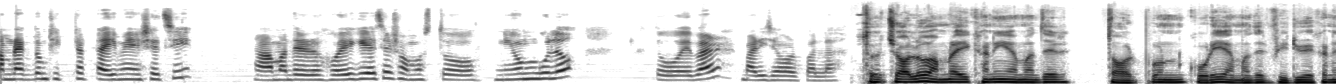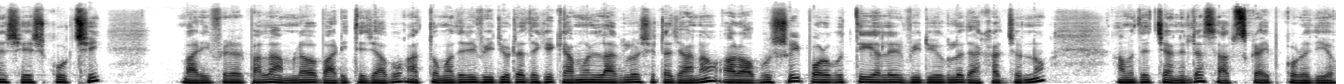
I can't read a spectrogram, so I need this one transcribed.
আমরা একদম ঠিকঠাক টাইমে এসেছি। আমাদের হয়ে গিয়েছে সমস্ত নিয়মগুলো। তো এবার বাড়ি যাওয়ার পালা। তো চলো আমরা এখানেই আমাদের তর্পণ করে আমাদের ভিডিও এখানে শেষ করছি। বাড়ি ফেরার পালা, আমরাও বাড়িতে যাব। আর তোমাদের এই ভিডিওটা দেখে কেমন লাগল সেটা জানাও। আর অবশ্যই পরবর্তীকালের ভিডিওগুলো দেখার জন্য আমাদের চ্যানেলটা সাবস্ক্রাইব করে দিও।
